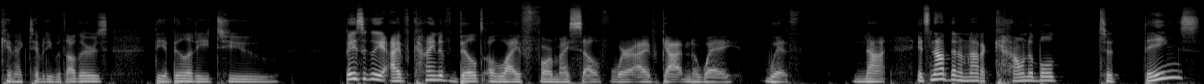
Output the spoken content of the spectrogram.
connectivity with others, the ability to basically, I've kind of built a life for myself where I've gotten away with not, it's not that I'm not accountable to things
